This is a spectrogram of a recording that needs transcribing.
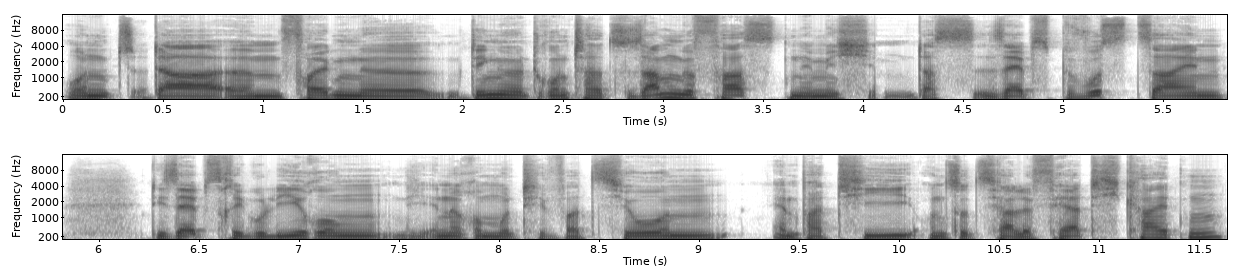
und da ähm, folgende Dinge drunter zusammengefasst, nämlich das Selbstbewusstsein, die Selbstregulierung, die innere Motivation, Empathie und soziale Fertigkeiten,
